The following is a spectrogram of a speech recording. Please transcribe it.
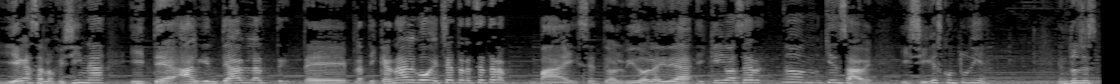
Y llegas a la oficina y te, alguien te habla, te, platican algo, etcétera, etcétera. Bye, se te olvidó la idea. ¿Y qué iba a hacer? No, no, quién sabe. Y sigues con tu día. Entonces,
